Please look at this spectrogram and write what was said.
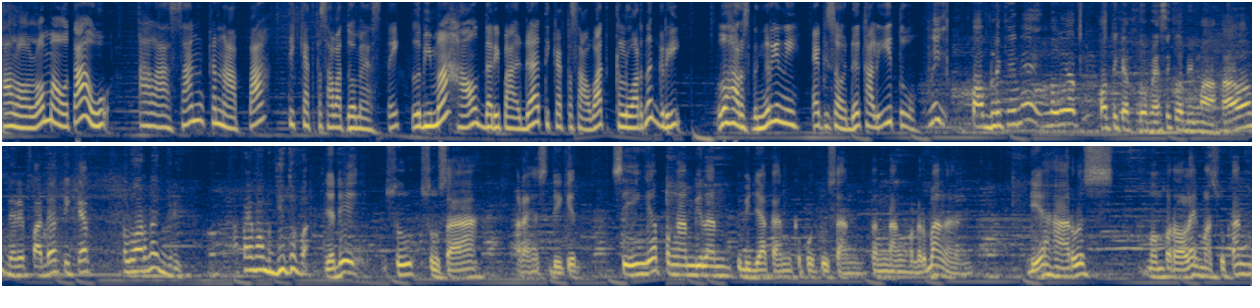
Kalau lo mau tahu alasan kenapa tiket pesawat domestik lebih mahal daripada tiket pesawat ke luar negeri, lo harus dengerin nih episode kali itu. Nih, publik ini ngelihat oh tiket domestik lebih mahal daripada tiket ke luar negeri. Apa emang begitu, Pak? Jadi su- susah, orangnya sedikit. Sehingga pengambilan kebijakan keputusan tentang penerbangan, dia harus memperoleh masukan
